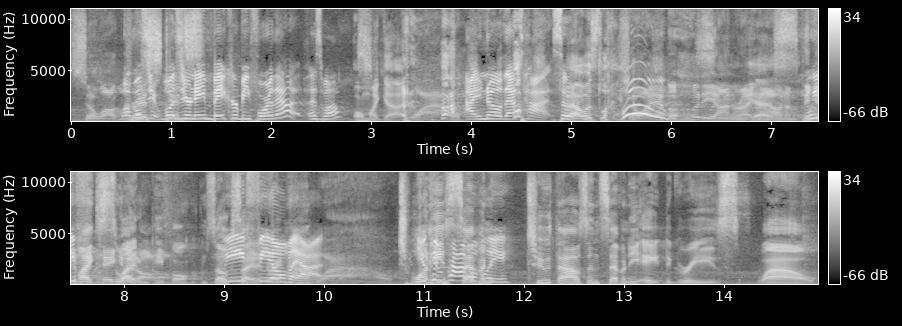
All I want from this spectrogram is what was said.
So while what Chris was your, was your name Baker before that as well? Oh my God. Wow. I know that's hot. So That was like- So I have a hoodie on right yes. now, and I'm We- thinking I'm like sweating, people. I'm so we excited feel right that. now. Wow. You can 27 probably- 2078 degrees. Wow.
